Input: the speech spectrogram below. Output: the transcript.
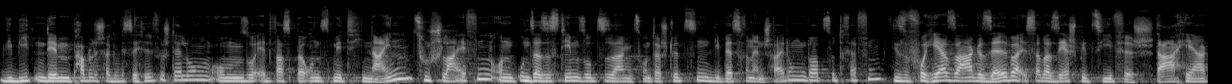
Wir bieten dem Publisher gewisse Hilfestellungen, um so etwas bei uns mit hineinzuschleifen und unser System sozusagen zu unterstützen, die besseren Entscheidungen dort zu treffen. Diese Vorhersage selber ist aber sehr spezifisch. Daher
